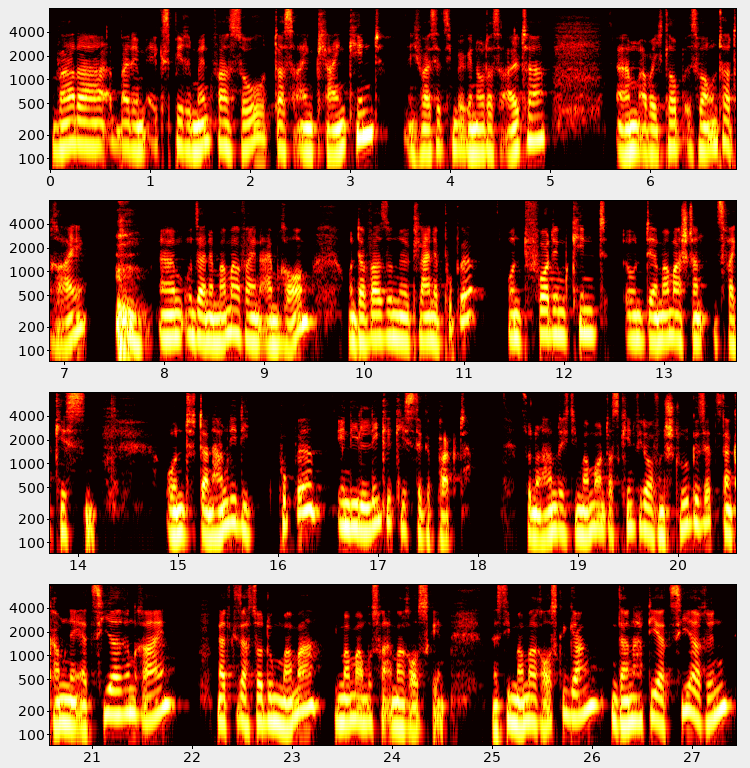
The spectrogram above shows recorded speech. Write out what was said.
war da bei dem Experiment war es so, dass ein Kleinkind, ich weiß jetzt nicht mehr genau das Alter, ähm, aber ich glaube, es war unter drei, ähm, und seine Mama war in einem Raum und da war so eine kleine Puppe und vor dem Kind und der Mama standen zwei Kisten. Und dann haben die die Puppe in die linke Kiste gepackt. So, dann haben sich die Mama und das Kind wieder auf den Stuhl gesetzt. Dann kam eine Erzieherin rein und hat gesagt, so du Mama, die Mama muss mal einmal rausgehen. Dann ist die Mama rausgegangen und dann hat die Erzieherin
